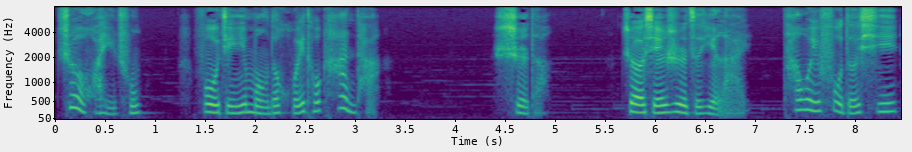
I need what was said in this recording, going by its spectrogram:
这话一出，傅锦仪猛地回头看他。是的，这些日子以来，他为傅德熙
